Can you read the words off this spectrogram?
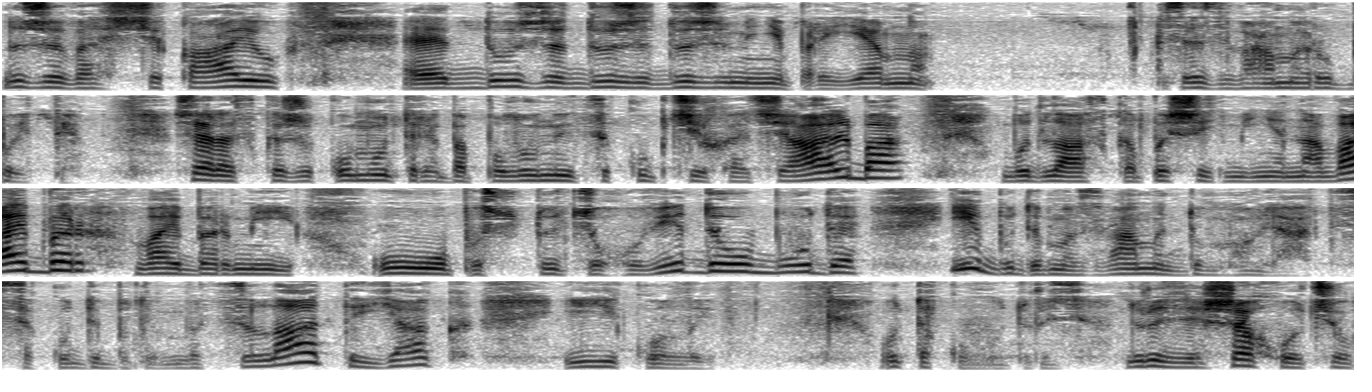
дуже вас чекаю. Е, Дуже, дуже, дуже мені приємно все з вами робити. Ще раз скажу, кому треба полуниця купчиха чи альба. Будь ласка, пишіть мені на Viber. Viber мій у опису до цього відео буде. І будемо з вами домовлятися, куди будемо висилати, як і коли. От такого, друзі. Друзі, ще хочу.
